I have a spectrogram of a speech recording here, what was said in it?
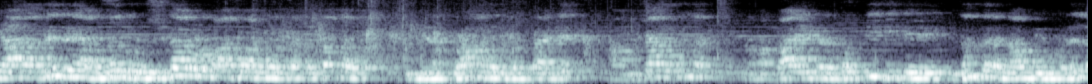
ಯಾರಾದ್ರೆ ಅದು ಸದ್ಗುರು ಸಿದ್ಧಾರೂಢ ಮಹಾಸ್ವಾಮಿಗಳು ಇಲ್ಲಿನ ಪುರಾಣದಲ್ಲಿ ಬರ್ತಾ ಇದೆ. ಆ ವಿಚಾರವನ್ನು ನಮ್ಮ ಗಾಯಕರ ಭಕ್ತಿ ಗೀತೆ ನಂತರ ನಾವು ಇವುಗಳೆಲ್ಲ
